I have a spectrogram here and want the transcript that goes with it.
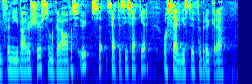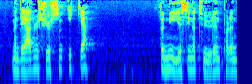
ufornybar ressurs som graves ut, settes i sekker og selges til forbrukere. Men det er en ressurs som ikke fornyes i naturen på den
